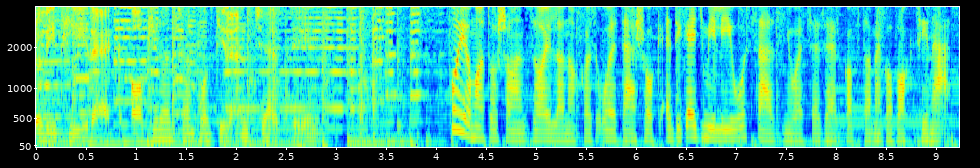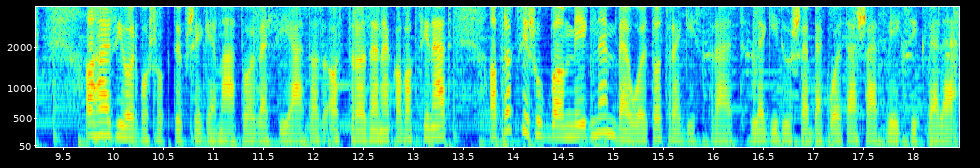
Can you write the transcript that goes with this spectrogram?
Rövid hírek a 90.9 Jazzin. Folyamatosan zajlanak az oltások, eddig 1 millió 108 ezer kapta meg a vakcinát. A házi orvosok többsége mától veszi át az AstraZeneca vakcinát, a praxisukban még nem beoltott regisztrált legidősebbek oltását végzik vele.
